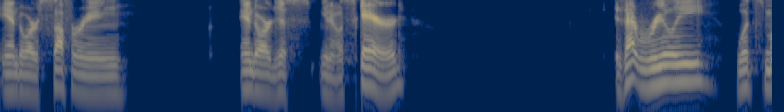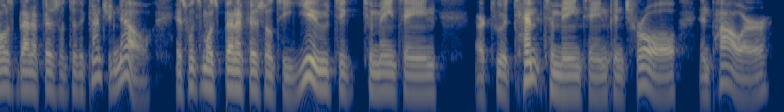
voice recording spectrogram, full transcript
and or suffering and or just, you know, scared. Is that really what's most beneficial to the country? No. It's what's most beneficial to you to to maintain or to attempt to maintain control and power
